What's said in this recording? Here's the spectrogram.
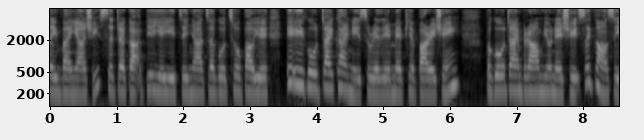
သိမ်းပိုင်ရရှိစစ်တပ်ကအပြစ်ရရေးကြေညာချက်ကိုချိုးဖောက်၍အေအေကိုတိုက်ခိုက်နေဆိုတဲ့သတင်းပဲဖြစ်ပါရဲ့ရှင်ပဲခူးတိုင်းဗရောင်းမြို့နယ်ရှိစစ်ကောင်စီ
